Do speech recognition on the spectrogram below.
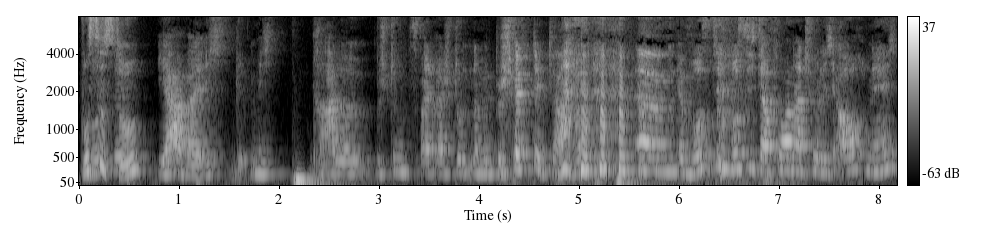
Wusstest Wusste- du? Ja, weil ich mich gerade bestimmt zwei, drei Stunden damit beschäftigt habe. ähm, wusste, wusste ich davor natürlich auch nicht.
